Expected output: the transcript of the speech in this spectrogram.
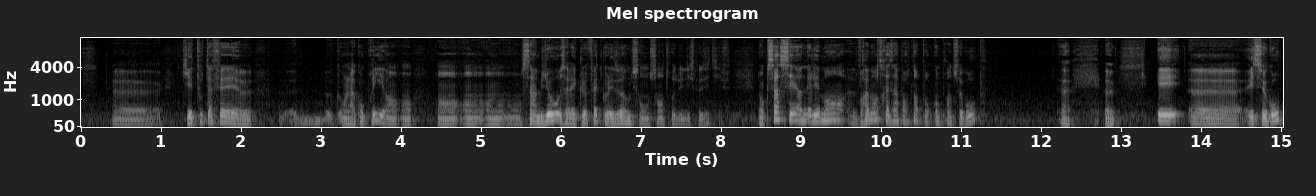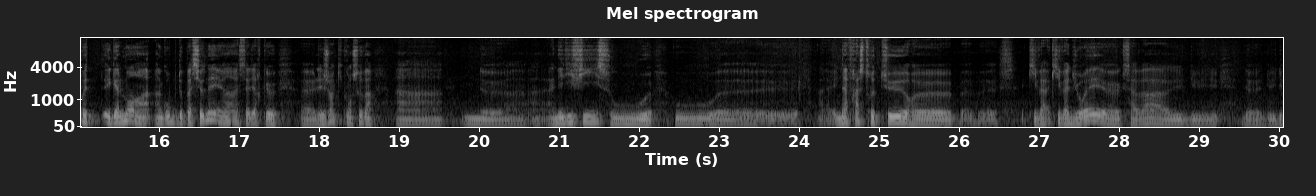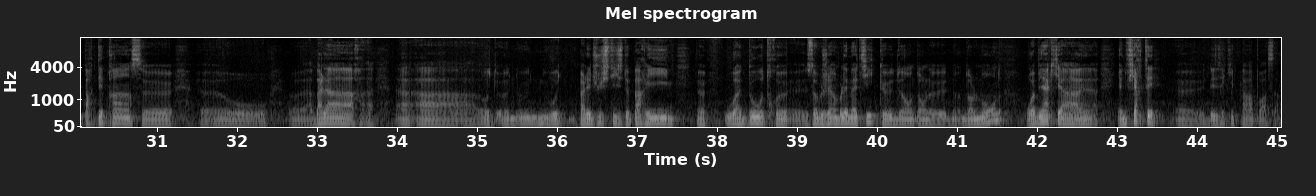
qui est tout à fait, on l'a compris, en, symbiose avec le fait que les hommes sont au centre du dispositif. Donc ça, c'est un élément vraiment très important pour comprendre ce groupe. Euh, euh, et, euh, ce groupe est également un, groupe de passionnés, hein. c'est-à-dire que les gens qui construisent un, un, édifice ou, ou une infrastructure qui, va, qui va durer, que ça va du, Parc des Princes à Ballard, au, nouveau palais de justice de Paris ou à d'autres objets emblématiques dans, le, dans le monde, on voit bien qu'il y, a une fierté euh, des équipes par rapport à ça.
